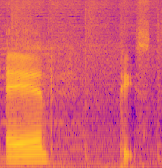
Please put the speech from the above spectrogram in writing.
And peace.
